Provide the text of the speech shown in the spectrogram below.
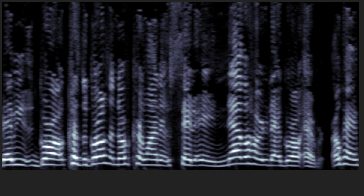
Baby girl, cause the girls in North Carolina said they never heard of that girl ever. Okay.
